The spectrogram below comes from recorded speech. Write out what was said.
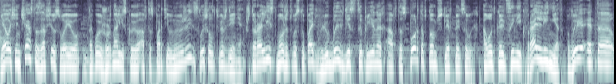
Я очень часто за всю свою такую журналистскую автоспортивную жизнь слышал утверждение, что раллист может выступать в любых дисциплинах автоспорта, в том числе в кольцевых. А вот кольцевик в ралли нет. Вы это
